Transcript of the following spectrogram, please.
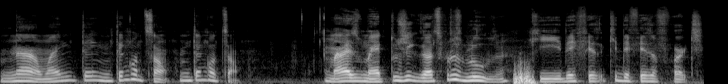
Não, mas não tem, não tem condição. Não tem condição. Mas méritos gigantes para os Blues, né? Que defesa, que defesa forte.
